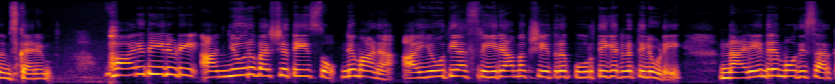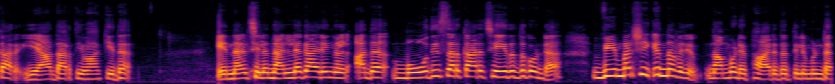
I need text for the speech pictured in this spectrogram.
നമസ്കാരം. ഭാരതീയരുടെ അഞ്ഞൂറ് വർഷത്തെ സ്വപ്നമാണ് അയോധ്യ ശ്രീരാമക്ഷേത്ര പൂർത്തീകരണത്തിലൂടെ നരേന്ദ്രമോദി സർക്കാർ യാഥാർത്ഥ്യമാക്കിയത്. എന്നാൽ ചില നല്ല കാര്യങ്ങൾ അത് മോദി സർക്കാർ ചെയ്തതുകൊണ്ട് വിമർശിക്കുന്നവരും നമ്മുടെ ഭാരതത്തിലുമുണ്ട്.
